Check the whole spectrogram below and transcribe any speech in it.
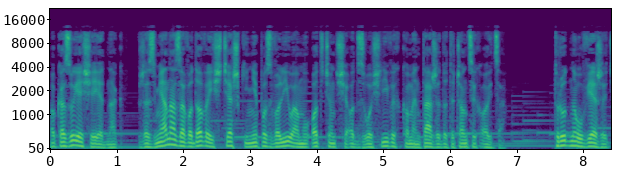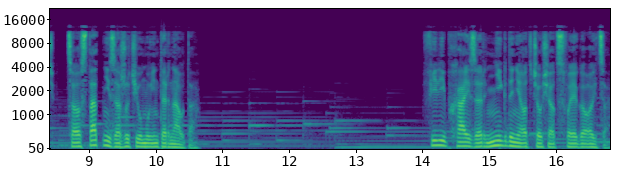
Okazuje się jednak, że zmiana zawodowej ścieżki nie pozwoliła mu odciąć się od złośliwych komentarzy dotyczących ojca. Trudno uwierzyć, co ostatni zarzucił mu internauta. Filip Heiser nigdy nie odciął się od swojego ojca.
